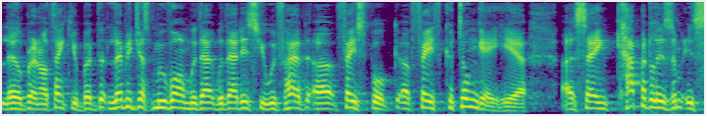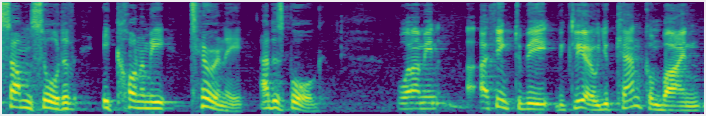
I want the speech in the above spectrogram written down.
Lael Brainard, thank you. But let me just move on with that, with that issue. We've had uh, Facebook, uh, Faith Katunge here, uh, saying capitalism is some sort of economy tyranny. Anders Borg. Well, I mean, I think to be, be clear, you can combine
